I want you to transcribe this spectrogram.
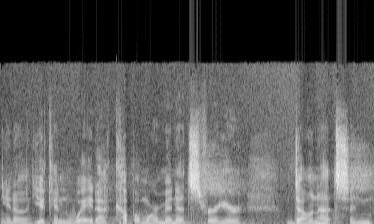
you know, you can wait a couple more minutes for your donuts and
